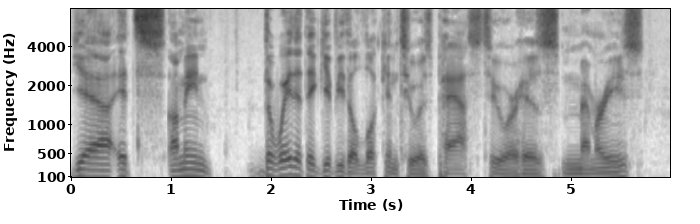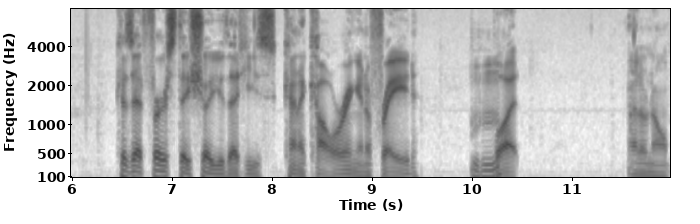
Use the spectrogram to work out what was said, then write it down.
Yeah, it's. I mean, the way that they give you the look into his past too, or his memories, because at first they show you that he's kind of cowering and afraid, Mm-hmm. but I don't know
